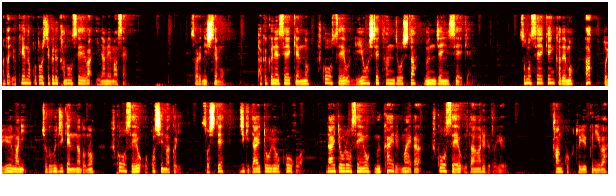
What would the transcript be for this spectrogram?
また余計なことをしてくる可能性は否めません。それにしても、パククネ政権の不公正を利用して誕生したムンジェイン政権。その政権下でもあっという間に直後事件などの不公正を起こしまくり、そして次期大統領候補は大統領選を迎える前から不公正を疑われるという、韓国という国は、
